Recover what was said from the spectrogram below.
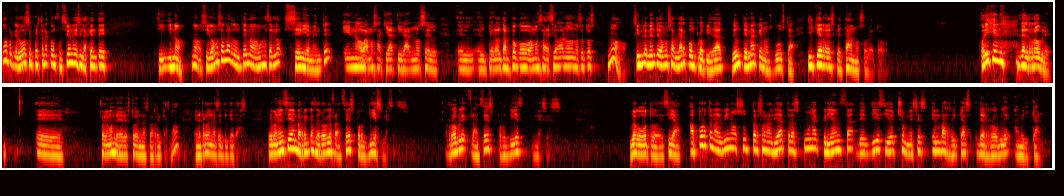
No, porque luego se prestan a confusiones y la gente... Y, no, no, si vamos a hablar de un tema vamos a hacerlo seriamente y no vamos aquí a tirarnos el, el, perol tampoco, vamos a decir, oh no, nosotros no, simplemente vamos a hablar con propiedad de un tema que nos gusta y que respetamos sobre todo. Origen del roble. Eh, solemos leer esto en las barricas, ¿no? En, perdón, en las etiquetas. Permanencia en barricas de roble francés por 10 meses. Roble francés por 10 meses. Luego otro decía, aportan al vino su personalidad tras una crianza de 18 meses en barricas de roble americano.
